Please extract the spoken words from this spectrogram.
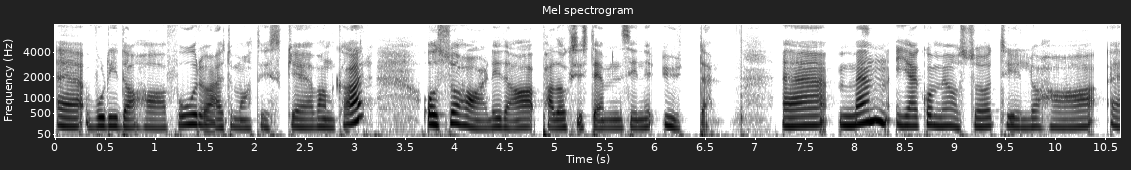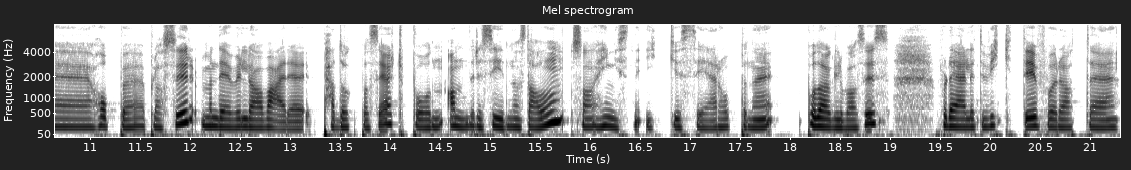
eh, hvor de da har fôr og automatisk vannkar. Og så har de da paddock-systemene sine ute. Eh, men jeg kommer jo også til å ha eh, hoppeplasser, men det vil da være paddock-basert på den andre siden av stallen, så hingstene ikke ser hoppene på daglig basis. For det er litt viktig for at eh,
